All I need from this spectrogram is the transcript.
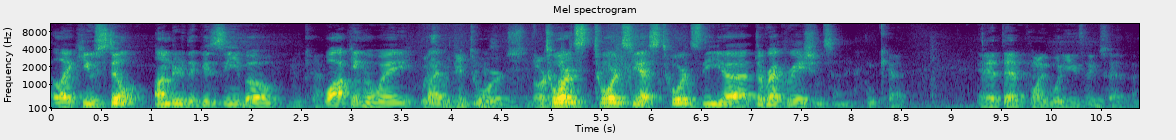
like he was still under the gazebo, Okay. walking away. Which by would the be towards north? towards towards yes, towards the uh, the recreation center. Okay. And at that point, what do you think's happening?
